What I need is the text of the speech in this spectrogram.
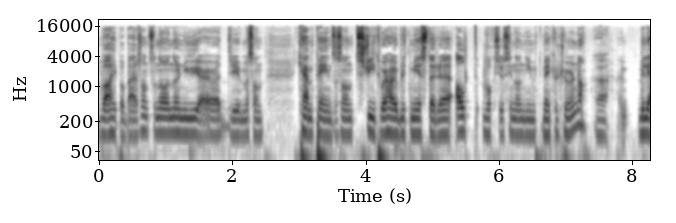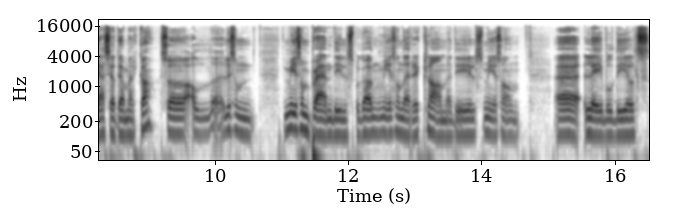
hva hiphop er og sånt. Så nå når New Year driver med sånn campaigns og sånt, streetwear har jo blitt mye større. Alt vokser jo synonymt med kulturen, da Ja. vil jeg si at jeg har merka. Så alle liksom Mye sånn brand deals på gang. Mye sånn der reklamedeals. Mye sånn uh, label deals.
